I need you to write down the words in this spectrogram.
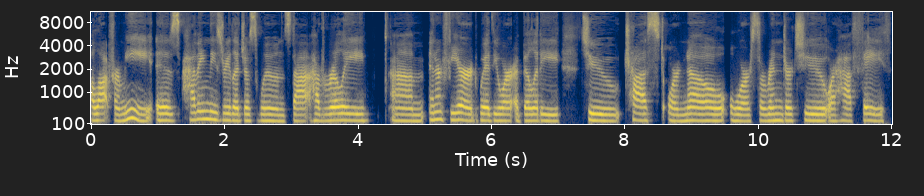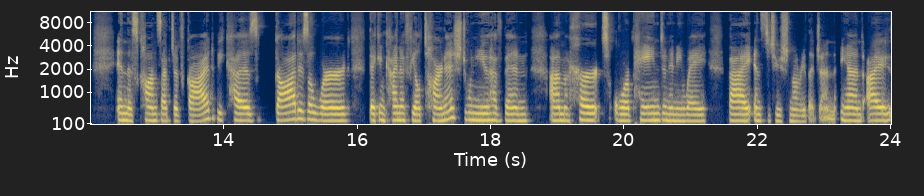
a lot for me is having these religious wounds that have really um, interfered with your ability to trust or know or surrender to or have faith in this concept of God because God is a word that can kind of feel tarnished when you have been um, hurt or pained in any way by institutional religion. And I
